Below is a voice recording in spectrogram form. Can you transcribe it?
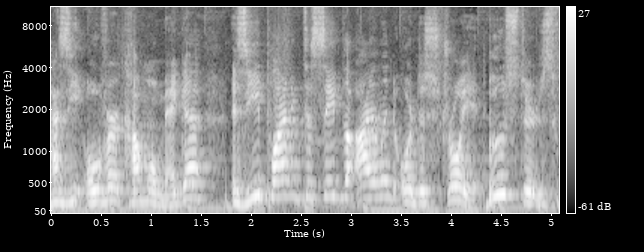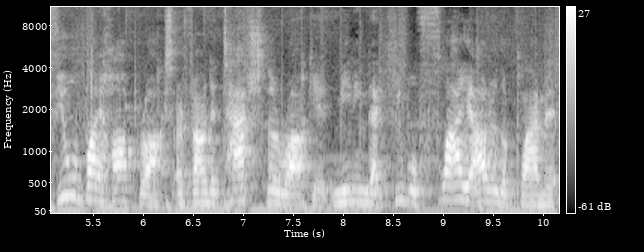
Has he overcome Omega? Is he planning to save the island or destroy it? Boosters fueled by Hop Rocks are found attached to the rocket, meaning that he will fly out of the planet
